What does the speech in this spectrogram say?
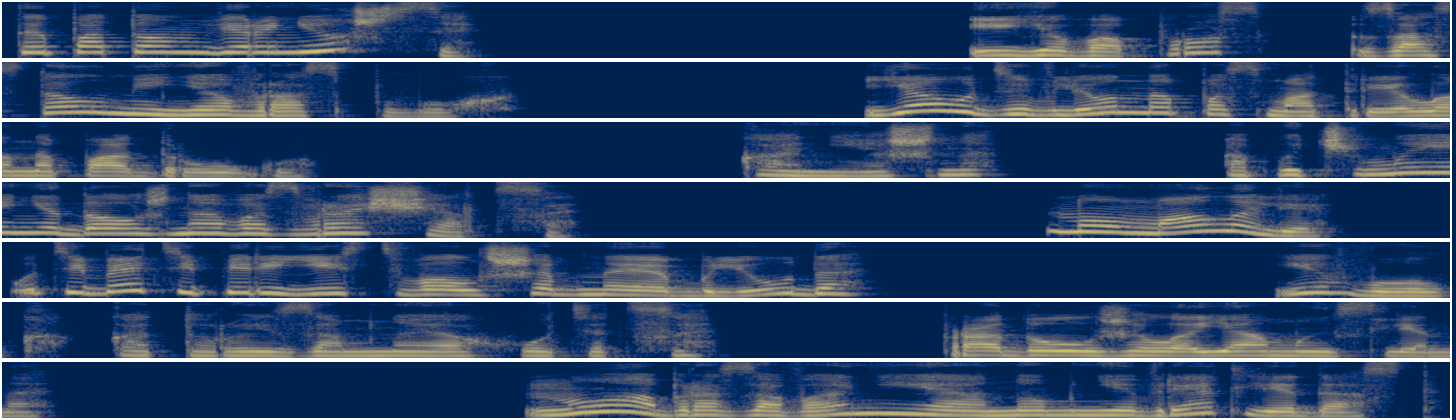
«Ты потом вернешься?» Ее вопрос застал меня врасплох. Я удивленно посмотрела на подругу. «Конечно. А почему я не должна возвращаться? Ну, мало ли, у тебя теперь есть волшебное блюдо. И волк, который за мной охотится. Продолжила я мысленно. Ну, образование оно мне вряд ли даст.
